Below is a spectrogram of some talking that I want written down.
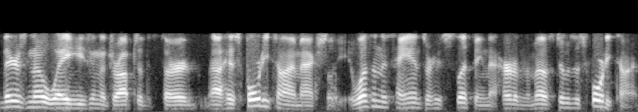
There's no way he's going to drop to the third. Uh, his 40 time, actually, it wasn't his hands or his slipping that hurt him the most. It was his 40 time.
